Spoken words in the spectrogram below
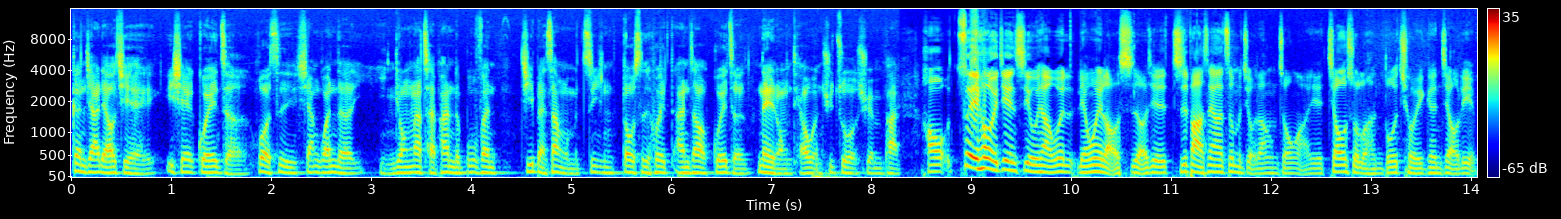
更加了解一些规则或者是相关的引用，那裁判的部分基本上我们最近都是会按照规则内容条文去做宣判。好，最后一件事情，我想问两位老师，而且执法生涯这么久当中啊，也交手了很多球员跟教练，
